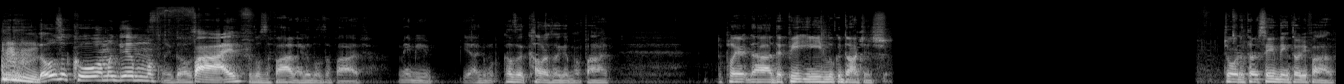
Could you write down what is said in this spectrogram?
those are cool. I'm gonna give them a those? five. Give those a five. I give those a five. Maybe yeah. Because of the colors, I give them a five. The player, the, the PE, Luka Doncic. Jordan, thir- same thing, thirty-five.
